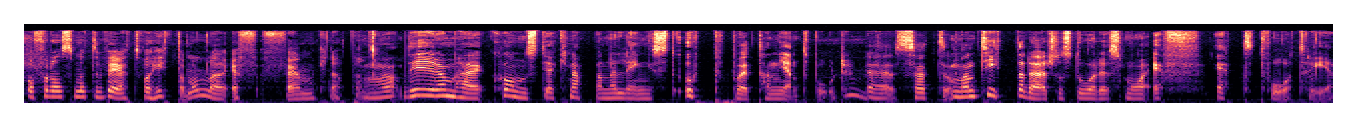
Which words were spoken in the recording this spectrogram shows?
Och för de som inte vet, var hittar man den där F5-knappen? Ja, det är de här konstiga knapparna längst upp på ett tangentbord. Mm. Eh, så att om man tittar där så står det små F1, 2, 3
